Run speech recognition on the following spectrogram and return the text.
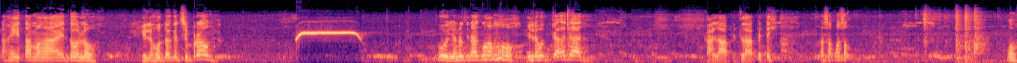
Nakita mga idol, oh. Hilahod agad si Brown. Yan ang ginagawa mo. Hilahod ka agad. Kalapit-lapit eh. Pasok, pasok. Oh.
